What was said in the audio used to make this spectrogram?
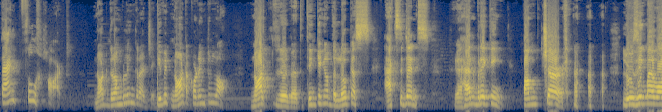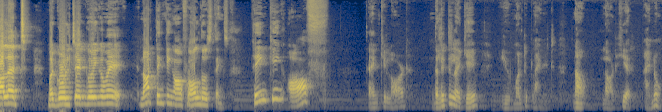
thankful heart, not grumbling, grudging. Give it not according to law, not uh, thinking of the locust accidents, hand breaking, puncture, losing my wallet, my gold chain going away. Not thinking of all those things. Thinking of, thank you, Lord, the little I gave, you multiplied it. Now, Lord, here, I know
